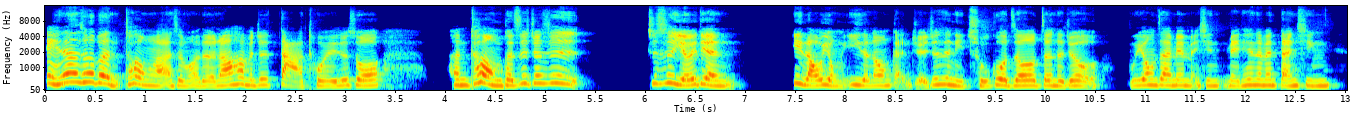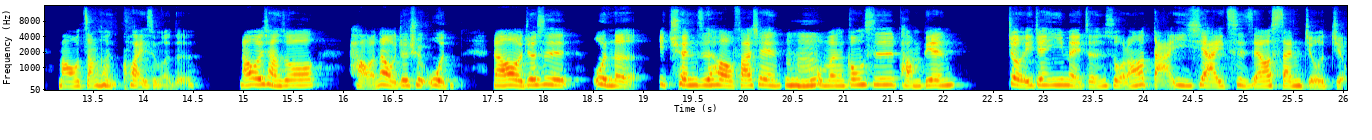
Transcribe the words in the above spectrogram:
哎、欸，那会不会很痛啊什么的？”然后他们就大推，就说很痛，可是就是就是有一点一劳永逸的那种感觉，就是你除过之后，真的就不用在那边每天每天那边担心毛长很快什么的。然后我就想说，好，那我就去问。然后我就是问了一圈之后，发现我们公司旁边就有一间医美诊所，然后打一下一次只要三九九。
